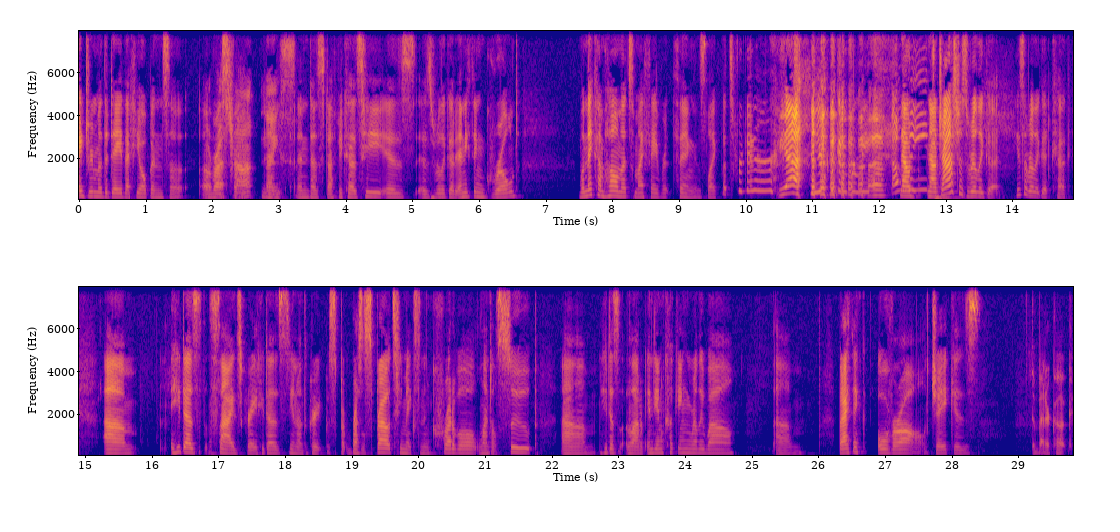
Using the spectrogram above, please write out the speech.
I dream of the day that he opens a, a, A restaurant? and- Nice. and, does stuff because he is is really good. Anything grilled. When they come home, that's my favorite thing. Is like, what's for dinner? yeah. You're cooking for me. Now, eat. now Josh is really good. He's a really good cook. Um, he does sides great. He does, you know, the great sp- Brussels sprouts. He makes an incredible lentil soup. Um, he does a lot of Indian cooking really well. Um, but I think overall, Jake is the better cook.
